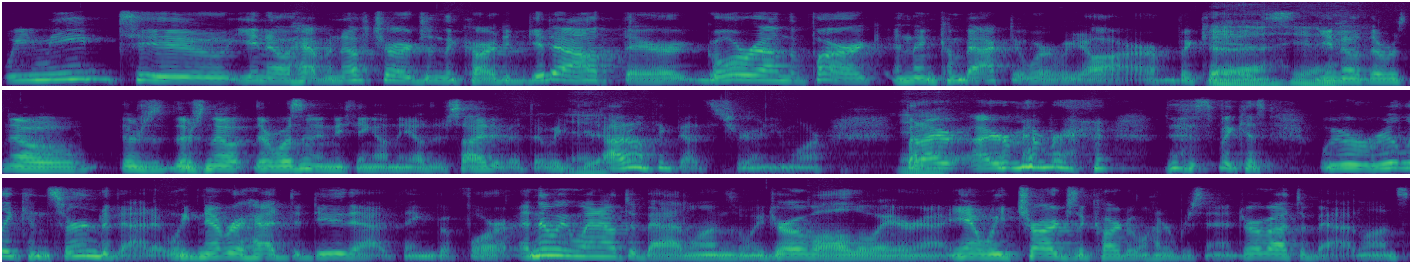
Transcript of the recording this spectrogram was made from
we need to, you know, have enough charge in the car to get out there, go around the park, and then come back to where we are because yeah, yeah. you know there was no, there's, there's no, there wasn't anything on the other side of it that we. Yeah. Could, I don't think that's true anymore. But I, I remember this because we were really concerned about it. We'd never had to do that thing before, and then we went out to Badlands and we drove all the way around. You know, we charged the car to 100%, drove out to Badlands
